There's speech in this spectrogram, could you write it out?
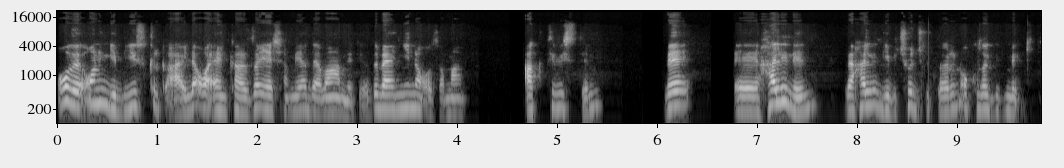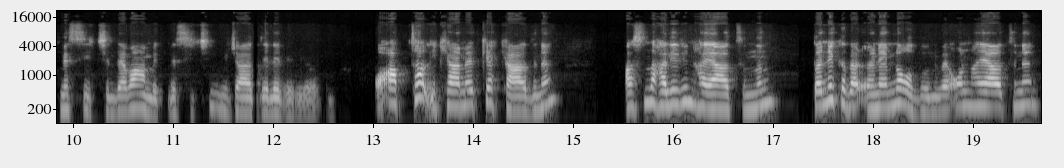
o ve onun gibi 140 aile o enkazda yaşamaya devam ediyordu. Ben yine o zaman aktivistim ve e, Halil'in ve Halil gibi çocukların okula gitme, gitmesi için, devam etmesi için mücadele veriyordum. O aptal ikametgah kağıdının aslında Halil'in hayatının da ne kadar önemli olduğunu ve onun hayatının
